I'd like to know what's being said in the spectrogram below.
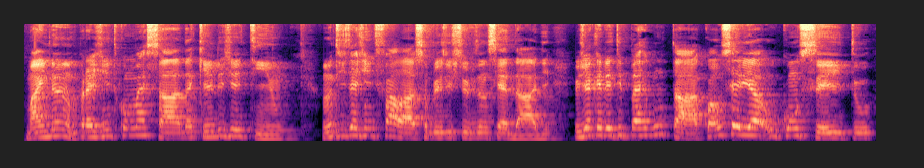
Mainan, para a gente começar daquele jeitinho, antes da gente falar sobre os distúrbios de ansiedade, eu já queria te perguntar qual seria o conceito,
